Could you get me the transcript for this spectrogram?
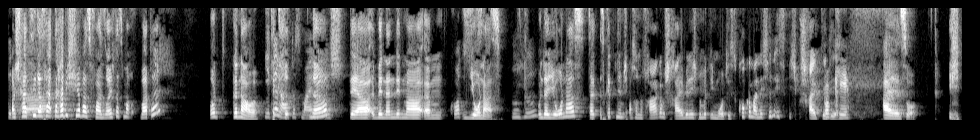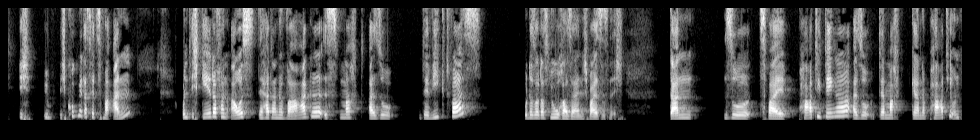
oh Schatzi, das, da habe ich hier was von. Soll ich das mal, warte? Und genau. Ja, der genau, das meine ne? ich. Der, wir nennen den mal ähm, Kurz. Jonas. Mhm. Und der Jonas, da, es gibt nämlich auch so eine Frage, beschreibe dich nur mit Emojis. Gucke mal nicht hin, ich, ich beschreibe dir den. Okay. Also, ich, ich, ich gucke mir das jetzt mal an und ich gehe davon aus, der hat eine Waage, es macht, also, der wiegt was. Oder soll das Jura sein? Ich weiß es nicht. Dann so zwei Party-Dinger, also der macht gerne Party und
